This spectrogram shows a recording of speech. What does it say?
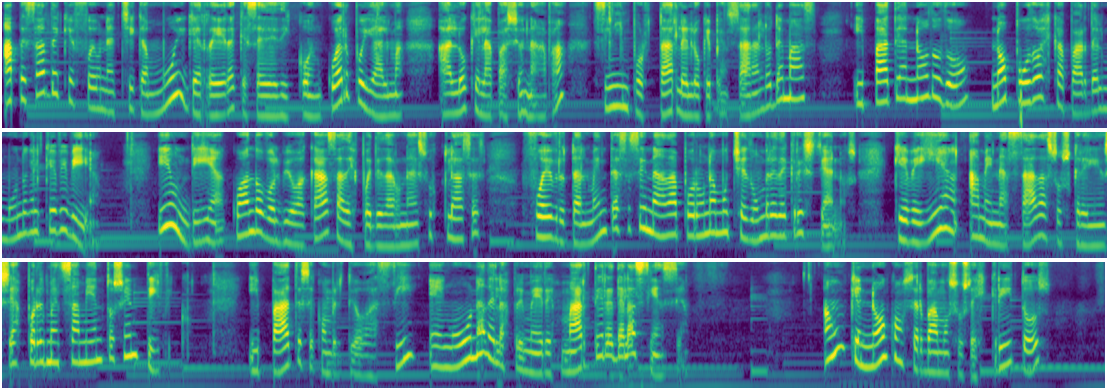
A pesar de que fue una chica muy guerrera que se dedicó en cuerpo y alma a lo que la apasionaba, sin importarle lo que pensaran los demás, Hipatia no dudó, no pudo escapar del mundo en el que vivía. Y un día, cuando volvió a casa después de dar una de sus clases, fue brutalmente asesinada por una muchedumbre de cristianos que veían amenazadas sus creencias por el pensamiento científico. Y Pate se convirtió así en una de las primeras mártires de la ciencia. Aunque no conservamos sus escritos,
